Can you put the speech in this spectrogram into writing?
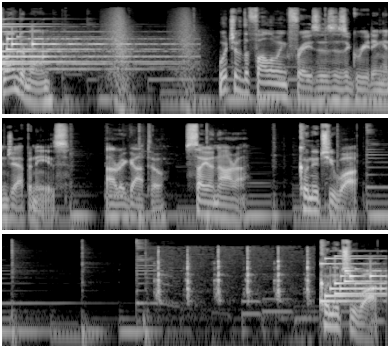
Slenderman. Which of the following phrases is a greeting in Japanese? Arigato, sayonara, konnichiwa. Konnichiwa.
